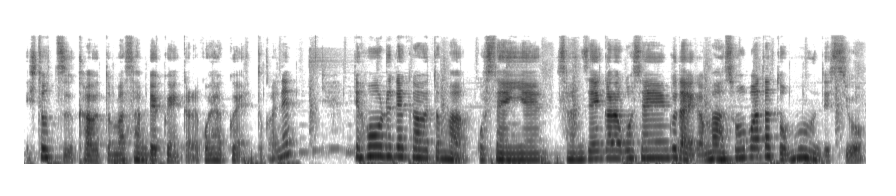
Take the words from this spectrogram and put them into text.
う1つ買うとまあ300円から500円とかね。で、ホールで買うとまあ5000円、3000円から5000円ぐらいがまあ相場だと思うんですよ。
